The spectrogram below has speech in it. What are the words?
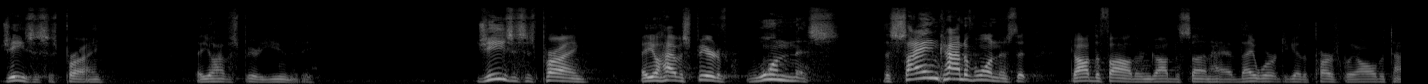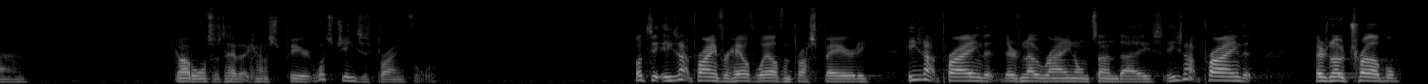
Jesus is praying that you'll have a spirit of unity. Jesus is praying that you'll have a spirit of oneness, the same kind of oneness that God the Father and God the Son have. They work together perfectly all the time. God wants us to have that kind of spirit. What's Jesus praying for? What's he, he's not praying for health, wealth, and prosperity. He's not praying that there's no rain on Sundays. He's not praying that there's no trouble.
